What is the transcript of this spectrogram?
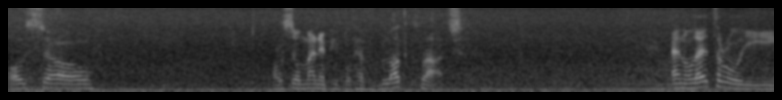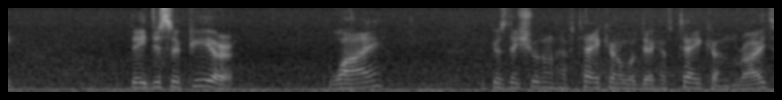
Also also many people have blood clots. And literally they disappear. Why? Because they shouldn't have taken what they have taken right?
